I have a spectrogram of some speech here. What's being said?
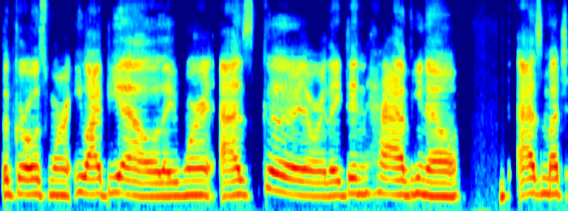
the girls weren't EYBL, they weren't as good, or they didn't have, you know, as much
